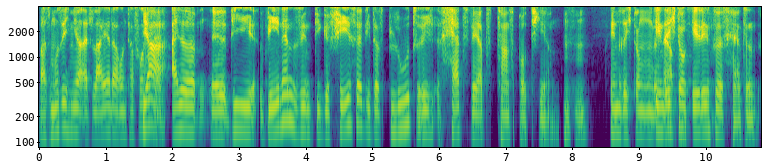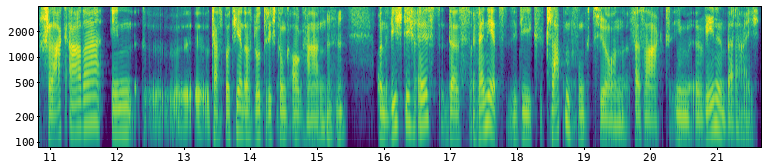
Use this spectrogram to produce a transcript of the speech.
was muss ich mir als Laie darunter vorstellen? Ja, also äh, die Venen sind die Gefäße, die das Blut herzwärts transportieren. Mhm. In Richtung des in Richtung, in Richtung des Herzens. Schlagader in, äh, transportieren das Blut Richtung Organ. Mhm. Und wichtig ist, dass wenn jetzt die Klappenfunktion versagt im Venenbereich,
